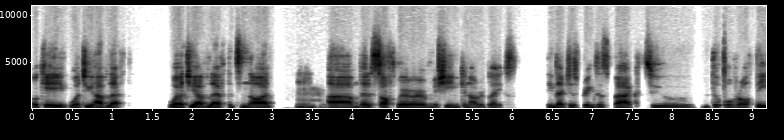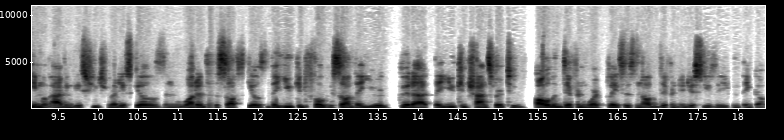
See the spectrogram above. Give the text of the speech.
okay, what do you have left? What do you have left that's not mm-hmm. um, that a software or machine cannot replace? I think that just brings us back to the overall theme of having these future ready skills and what are the soft skills that you can focus on that you're good at that you can transfer to all the different workplaces and all the different industries that you can think of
